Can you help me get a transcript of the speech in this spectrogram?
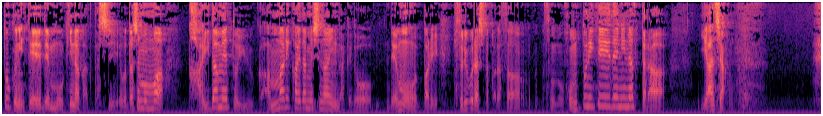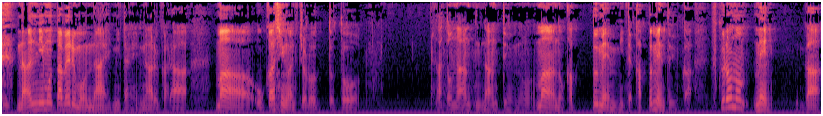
特に停電も起きなかったし、私もまあ買いだめというか、あんまり買いだめしないんだけど、でもやっぱり一人暮らしだからさ、その本当に停電になったら嫌じゃん。何にも食べるもんないみたいになるから、まあ、お菓子がちょろっとと、あとなん、なんていうの？まあ、あの、カップ麺みたい、カップ麺というか、袋の麺が、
